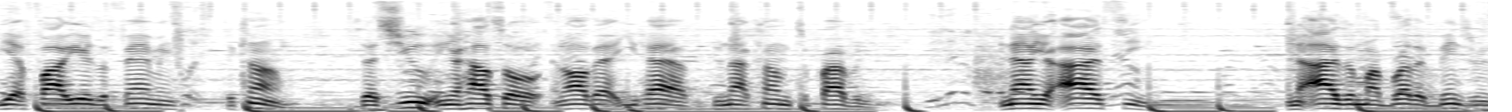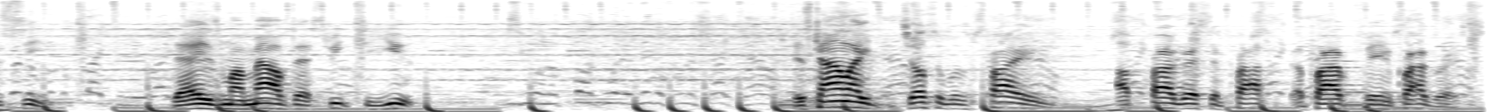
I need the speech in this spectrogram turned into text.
yet five years of famine to come, so that you and your household and all that you have do not come to poverty. And now your eyes see, and the eyes of my brother Benjamin see. That is my mouth that speak to you. It's kind of like Joseph was probably a progress in pro- a profit in progress.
